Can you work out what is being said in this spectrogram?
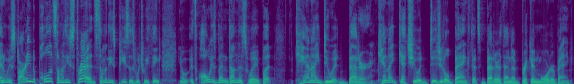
And we're starting to pull at some of these threads, some of these pieces, which we think, you know, it's always been done this way. But can I do it better? Can I get you a digital bank that's better than a brick and mortar bank?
